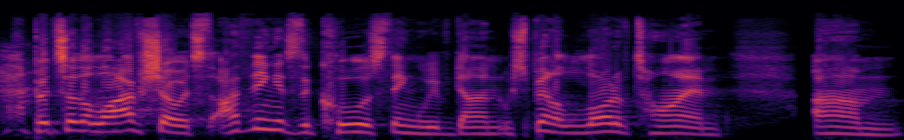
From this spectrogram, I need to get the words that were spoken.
but so the live show, it's I think it's the coolest thing we've done. We spent a lot of time, um,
